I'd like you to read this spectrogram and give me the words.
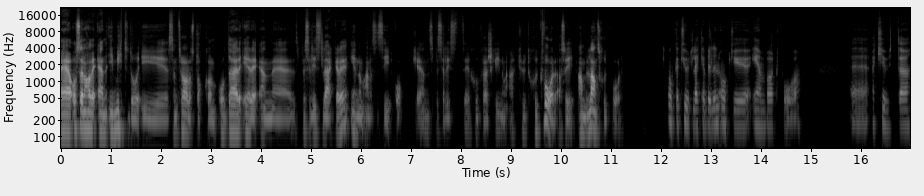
Eh, och sen har vi en i mitt då i centrala Stockholm och där är det en eh, specialistläkare inom anestesi och en specialistsjuksköterska inom akutsjukvård, alltså i ambulanssjukvård. Och akutläkarbilen åker ju enbart på eh, akuta,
